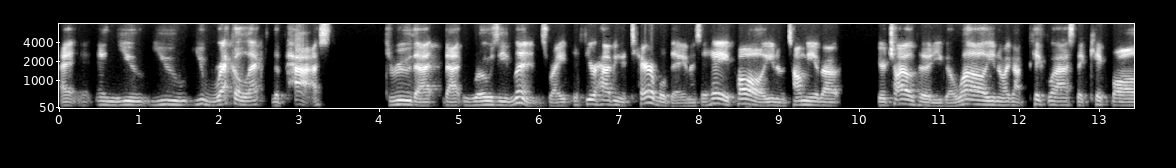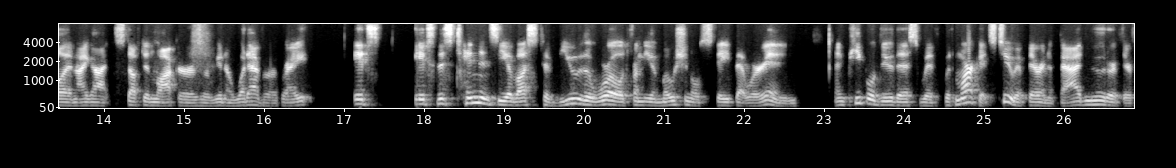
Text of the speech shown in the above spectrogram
and, and you you you recollect the past through that that rosy lens right? If you're having a terrible day and i say hey paul you know tell me about your childhood, you go, well, you know, I got picked last at kickball and I got stuffed in lockers or, you know, whatever, right? It's it's this tendency of us to view the world from the emotional state that we're in. And people do this with with markets too. If they're in a bad mood or if they're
